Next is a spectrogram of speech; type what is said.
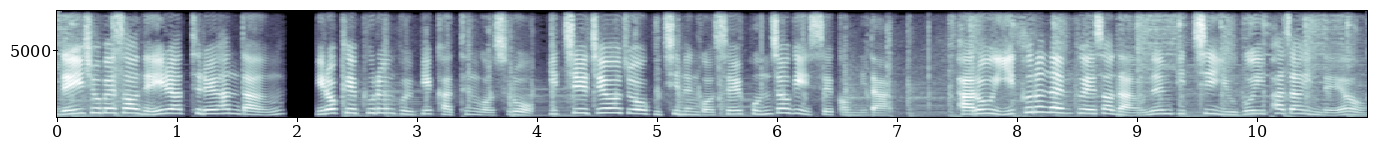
네일숍에서 네일 아트를 한 다음 이렇게 푸른 불빛 같은 것으로 빛을 쬐어주어 붙이는 것을 본 적이 있을 겁니다. 바로 이 푸른 램프에서 나오는 빛이 UV 파장인데요.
